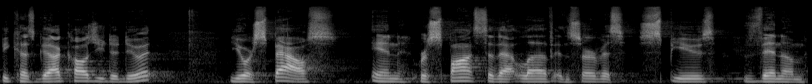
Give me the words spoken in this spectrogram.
because God calls you to do it, your spouse, in response to that love and service, spews venom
